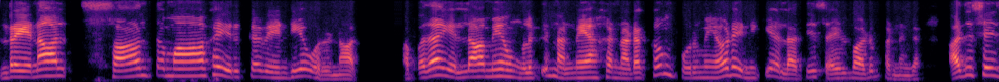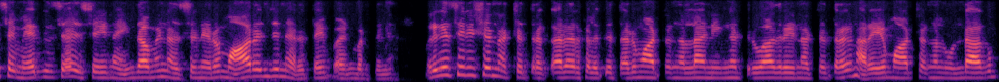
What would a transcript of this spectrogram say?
இன்றைய நாள் சாந்தமாக இருக்க வேண்டிய ஒரு நாள். அப்பதான் எல்லாமே உங்களுக்கு நன்மையாக நடக்கும். பொறுமையோட இன்னைக்கு எல்லாத்தையும் செயல்பாடு பண்ணுங்க. அதிசய மேற்கு திசை அதிசயின் ஐந்தாம் நசு நிறம் ஆரஞ்சு நிறத்தை பயன்படுத்துங்க. மிருகசிரிஷ நட்சத்திரக்காரர்களுக்கு தடுமாற்றங்கள்லாம் நீங்க திருவாதிரை நட்சத்திரம் நிறைய மாற்றங்கள் உண்டாகும்.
